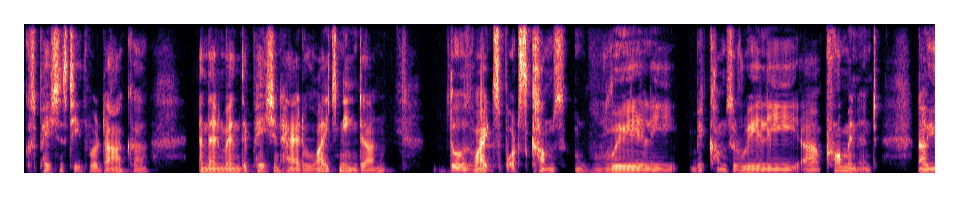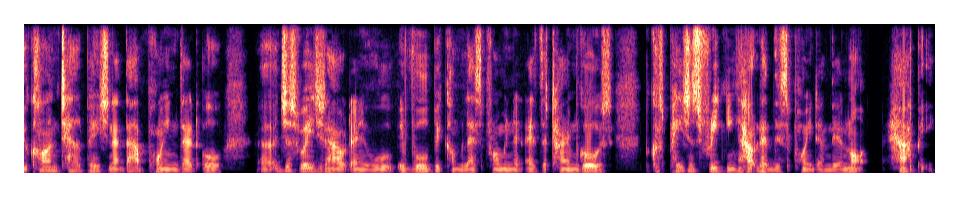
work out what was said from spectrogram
because patient's teeth were darker. And then when the patient had whitening done, those white spots comes really becomes really uh, prominent now you can't tell patient at that point that oh uh, just wait it out and it will it will become less prominent as the time goes because patients freaking out at this point and they're not happy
